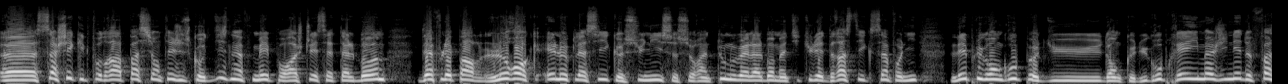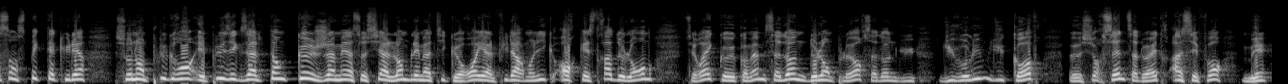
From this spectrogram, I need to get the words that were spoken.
Euh, sachez qu'il faudra patienter jusqu'au 19 mai pour acheter cet album. Def Leppard, le rock et le classique s'unissent sur un tout nouvel album intitulé Drastic Symphony. Les plus grands groupes du, donc, du groupe réimaginés de façon spectaculaire, sonnant plus grand et plus exaltant que jamais associé à l'emblématique Royal Philharmonic Orchestra de Londres. C'est vrai que quand même ça donne de l'ampleur, ça donne du, volume, du coffre. Euh, sur scène, ça doit être assez fort, mais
